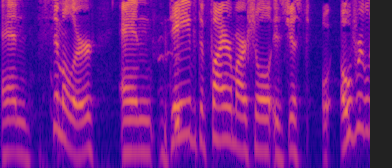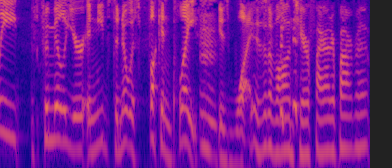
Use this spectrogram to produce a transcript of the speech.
and similar. And Dave, the fire marshal, is just overly familiar and needs to know his fucking place. Mm. Is what Is it a volunteer fire department?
